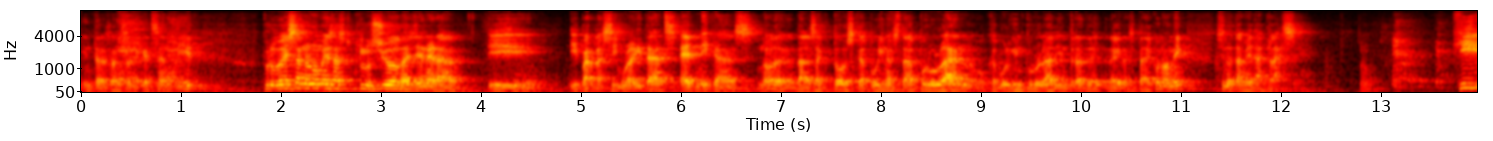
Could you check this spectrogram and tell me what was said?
interessants en aquest sentit, produeixen no només exclusió de gènere i, i per les singularitats ètniques no, dels actors que puguin estar porulant o que vulguin porular dintre d'aquest espai econòmic, sinó també de classe. No? Qui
